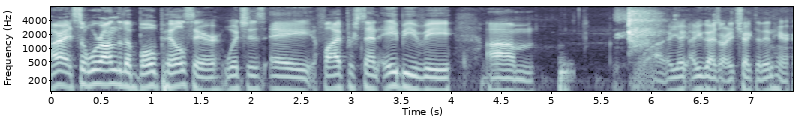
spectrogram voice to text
All right, so we're on to the Bo Pils here, which is a five percent ABV. Um, uh, you, you guys already checked it in here.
